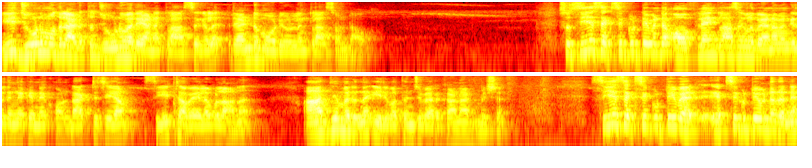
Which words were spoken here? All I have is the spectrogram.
ഈ ജൂൺ മുതൽ അടുത്ത ജൂൺ വരെയാണ് ക്ലാസ്സുകൾ രണ്ട് മോഡ്യൂളിലും ക്ലാസ് ഉണ്ടാവും. സോ സി എസ് എക്സിക്യൂട്ടീവിന്റെ ഓഫ്ലൈൻ ക്ലാസ്സുകൾ വേണമെങ്കിൽ നിങ്ങൾക്ക് എന്നെ കോൺടാക്ട് ചെയ്യാം. സീറ്റ് അവൈലബിൾ ആണ്. ആദ്യം വരുന്ന ഇരുപത്തഞ്ച് പേർക്കാണ് അഡ്മിഷൻ സി എസ് എക്സിക്യൂട്ടീവ് എക്സിക്യൂട്ടീവിന്റെ തന്നെ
